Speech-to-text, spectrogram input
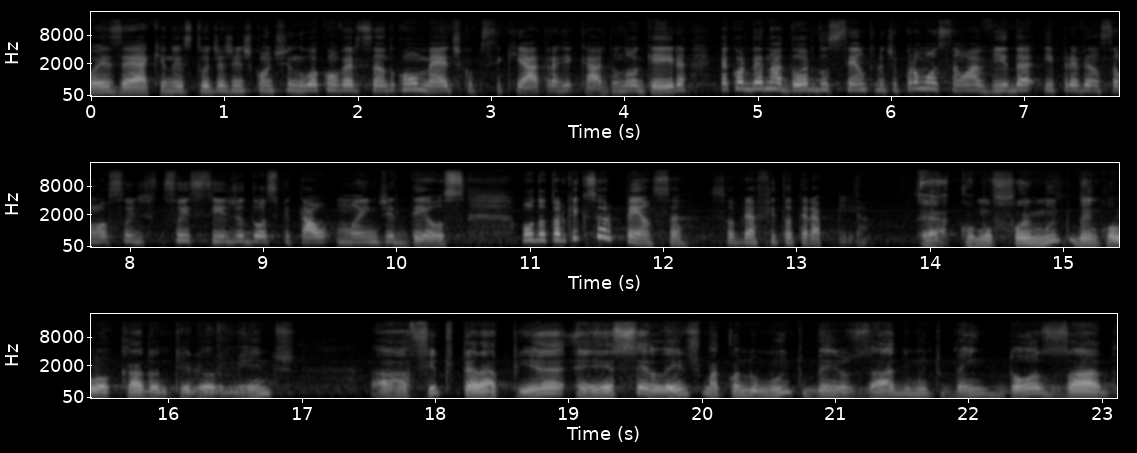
Pois é, aqui no estúdio a gente continua conversando com o médico psiquiatra Ricardo Nogueira, que é coordenador do Centro de Promoção à Vida e Prevenção ao Suicídio do Hospital Mãe de Deus. Bom, doutor, o que, que o senhor pensa sobre a fitoterapia? É, como foi muito bem colocado anteriormente, a fitoterapia é excelente, mas quando muito bem usada e muito bem dosada,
